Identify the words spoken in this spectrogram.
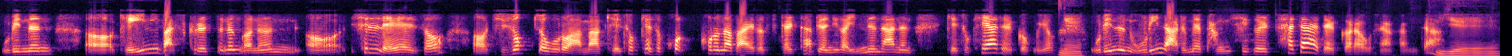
우리는 어 개인이 마스크를 쓰는 거는 어 실내에서 어 지속적으로 아마 계속해서 코, 코로나 바이러스 델타 변이가 있는 한은 계속 해야 될 거고요. 예. 우리는 우리 나름의 방식을 찾아야 될 거라고 생각합니다. 예.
